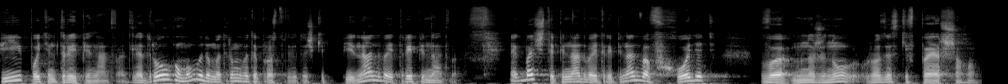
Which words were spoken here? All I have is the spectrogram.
π, потім 3 π на 2. Для другого ми будемо отримувати просто дві точки π на 2 і 3 π на 2. Як бачите, π на 2 і 3 π на 2 входять в множину розв'язків першого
